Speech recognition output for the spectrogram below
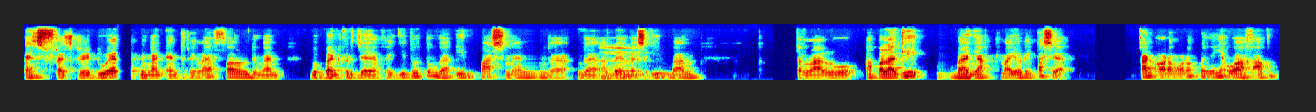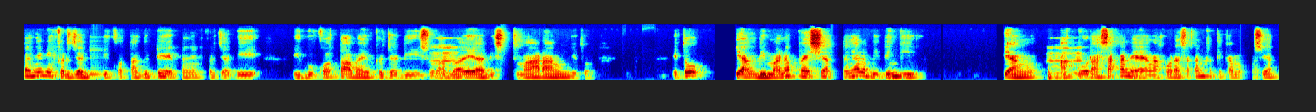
as fresh graduate dengan entry level dengan beban kerja yang kayak gitu tuh nggak impas men nggak nggak hmm. apa ya nggak hmm. seimbang terlalu apalagi banyak mayoritas ya kan orang-orang pengennya wah aku pengen nih kerja di kota gede pengen kerja di ibu kota pengen kerja di Surabaya hmm. di Semarang gitu itu yang di mana pressure-nya lebih tinggi yang aku hmm. rasakan ya yang aku rasakan ketika maksudnya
